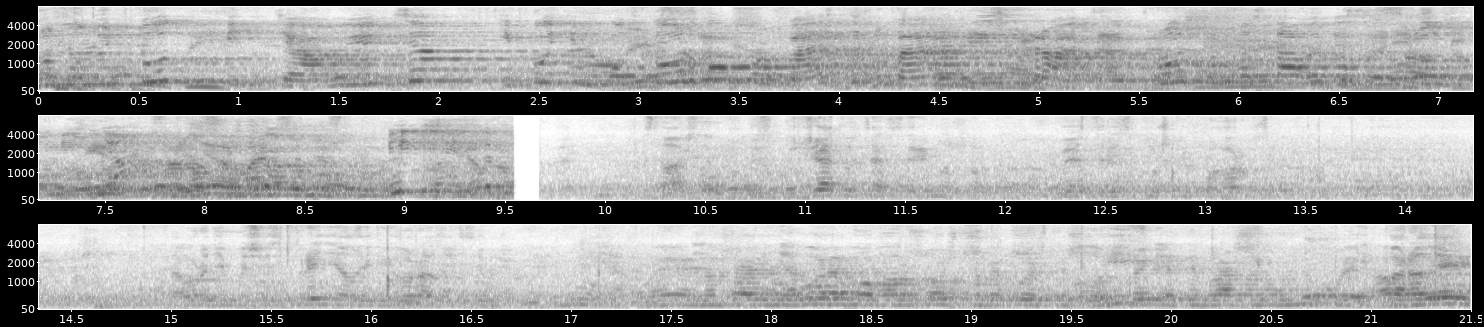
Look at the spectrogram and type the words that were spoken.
будуть тут, підтягуються і потім повторно провести перереєстрацію. Прошу поставити розуміння. Більшість депутатів Значить, без бюджету це все рівно, що вистрілити з пушки по горбцю. Та вроді ми щось прийняли і його разом всім. Ми, на жаль, говоримо про те, що ви хочете щоб прийняти ваші умови, а ви Паралель.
